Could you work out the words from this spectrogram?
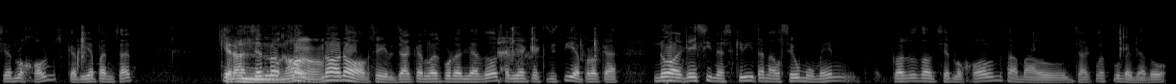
Sherlock Holmes que havia pensat que, eren- Sherlock no. Holmes... No, no, sí, el Jack en l'esbudellador sabia que existia, però que no haguessin escrit en el seu moment coses del Sherlock Holmes amb el Jack l'esbudellador.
